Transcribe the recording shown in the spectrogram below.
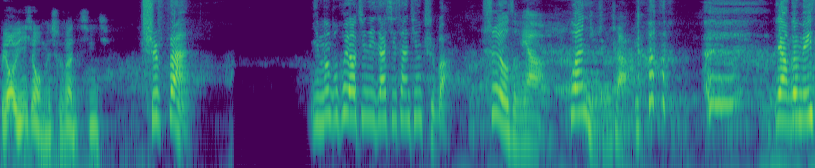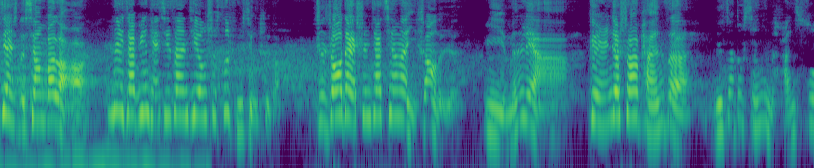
不要影响我们吃饭的心情。吃饭？你们不会要去那家西餐厅吃吧？是又怎么样？关你什么事儿？两个没见识的乡巴佬儿！那家冰田西餐厅是私厨形式的，只招待身家千万以上的人。你们俩给人家刷盘子，人家都嫌你们寒酸。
